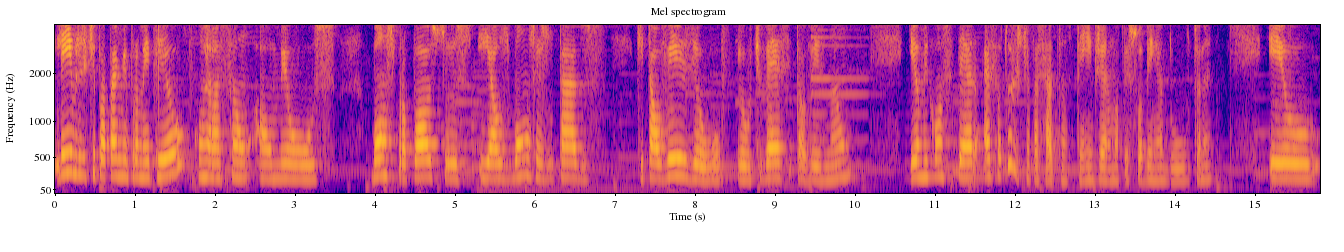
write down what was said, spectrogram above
Lembra de que papai me prometeu com relação aos meus bons propósitos e aos bons resultados que talvez eu, eu tivesse, talvez não. Eu me considero, a essa altura já tinha passado tanto tempo, já era uma pessoa bem adulta, né? Eu,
